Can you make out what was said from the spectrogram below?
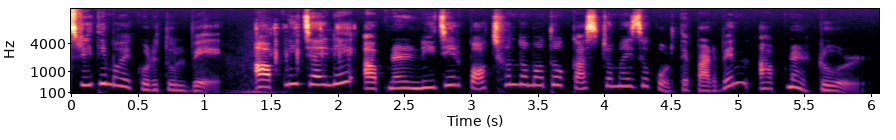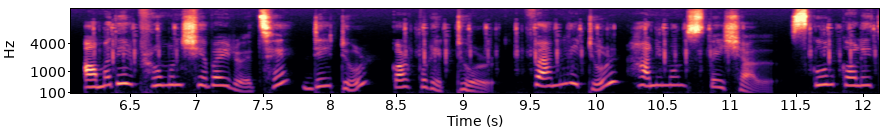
স্মৃতিময় করে তুলবে। আপনি চাইলে আপনার নিজের পছন্দ মতো কাস্টমাইজও করতে পারবেন আপনার ট্যুর। আমাদের ভ্রমণ সেবায় রয়েছে day tour, corporate tour, family tour, honeymoon special, school college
